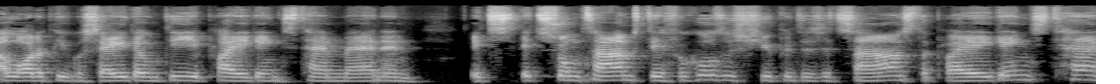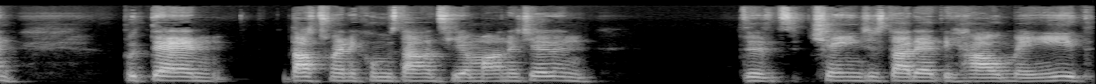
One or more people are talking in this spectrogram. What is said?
a lot of people say, don't do you play against 10 men and it's it's sometimes difficult, as stupid as it sounds, to play against 10. But then that's when it comes down to your manager and the changes that Eddie Howe made.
